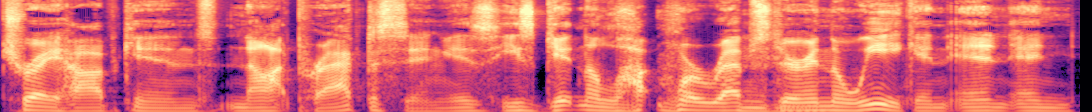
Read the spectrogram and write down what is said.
Trey Hopkins not practicing is he's getting a lot more reps mm-hmm. during the week and and and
